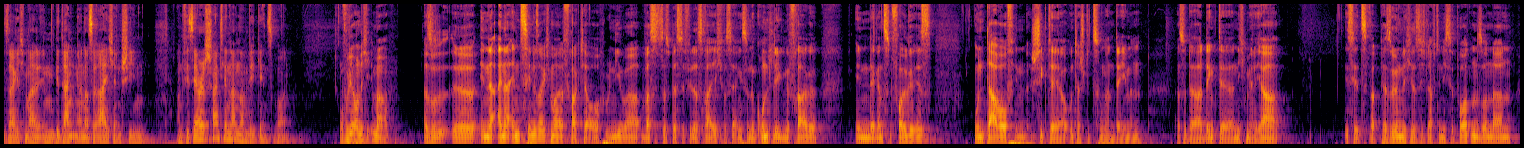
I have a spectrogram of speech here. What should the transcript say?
sage ich mal, im Gedanken an das Reich entschieden. Und Viserys scheint hier einen anderen Weg gehen zu wollen. Obwohl ja auch nicht immer. Also äh, in einer Endszene, sag ich mal, fragt ja auch Rhaenyra, was ist das Beste für das Reich, was ja eigentlich so eine grundlegende Frage in der ganzen Folge ist. Und daraufhin schickt er ja Unterstützung an Damon. Also da denkt er nicht mehr, ja, ist jetzt was Persönliches, ich darf den nicht supporten, sondern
